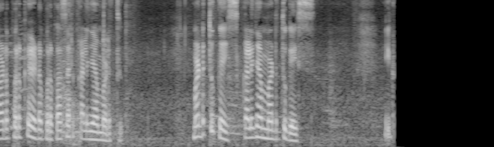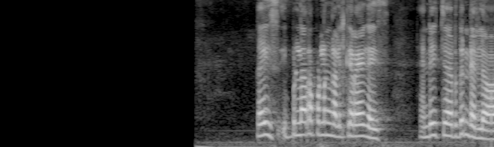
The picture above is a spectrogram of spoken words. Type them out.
അവിടെ പെറുക്ക ഇവിടെ പെറുക്ക. സാർ കളി ഞാൻ മടുത്തു. മടുത്തു ഗൈസ് കളി ഞാൻ മടുത്തു ഗൈസ് ഗൈസ് ഈ പിള്ളേരപ്പള്ളം കളിക്കറേ ഗൈസ് എന്റെ ഈ ചെറുതുണ്ടല്ലോ.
